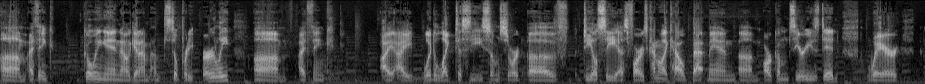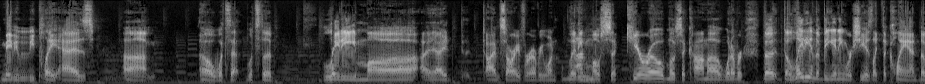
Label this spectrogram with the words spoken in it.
Um, I think going in now again, I'm, I'm still pretty early. Um, I think I, I would like to see some sort of DLC as far as kind of like how Batman um, Arkham series did, where maybe we play as um, oh, what's that? What's the Lady Ma? I, I I'm sorry for everyone. Lady Um, Mosakiro, Mosakama, whatever the the lady in the beginning where she is like the clan, the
